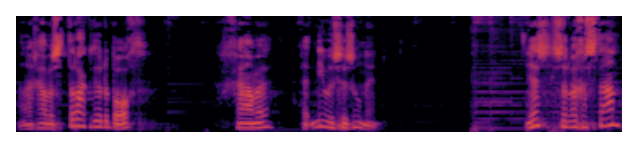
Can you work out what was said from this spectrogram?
En dan gaan we strak door de bocht, gaan we het nieuwe seizoen in. Yes, zullen we gaan staan?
